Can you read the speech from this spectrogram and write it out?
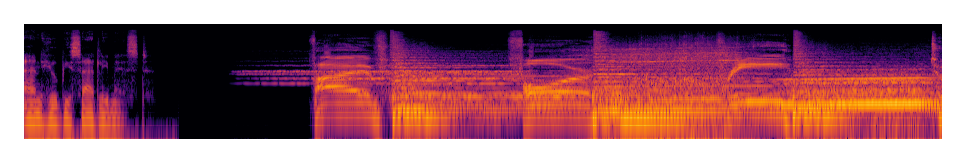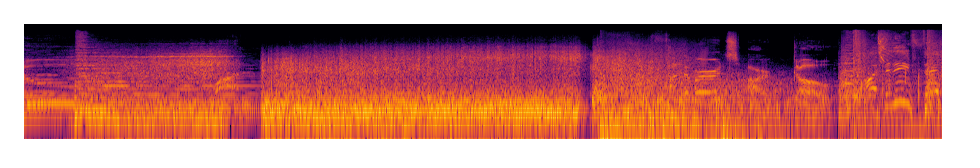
and he'll be sadly missed. Five, four, three, two, one. Thunderbirds are go. I believe that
